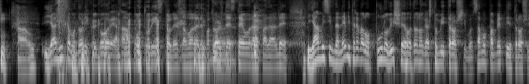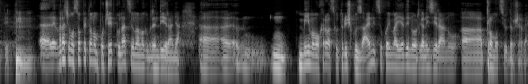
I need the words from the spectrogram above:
Ja nisam od onih koji govore, aha, po turistu, ne znam, morate potrošiti 10 eura, pa da ne. Ja mislim da ne bi trebalo puno više od onoga što mi trošimo, samo pametnije trošiti. E, Vraćamo se opet onom početku nacionalnog brendiranja. Mi imamo Hrvatsku turističku zajednicu koja ima jedinu organiziranu a, promociju države.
